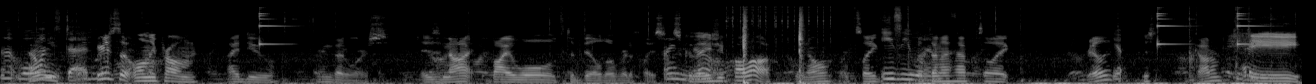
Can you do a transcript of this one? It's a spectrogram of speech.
Uh, well, one's need- dead. Here's the only problem I do in Bed Wars is not buy wool to build over to places because they usually fall off. You know, it's like. Easy But win. then I have to like. Really? Yep. Just got him. Hey.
